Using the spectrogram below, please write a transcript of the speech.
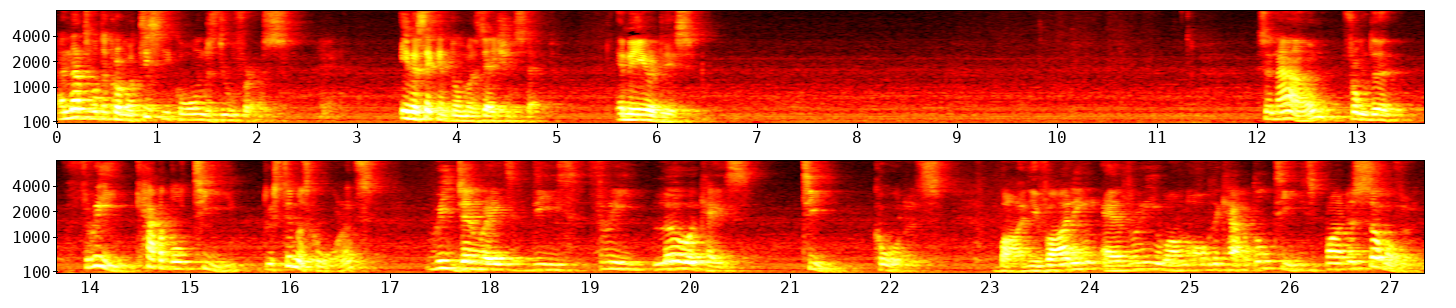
And that's what the chromaticity coordinates do for us in a second normalization step. And here it is. So now, from the three capital T tristimulus coordinates, we generate these three lowercase t coordinates by dividing every one of the capital T's by the sum of them.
